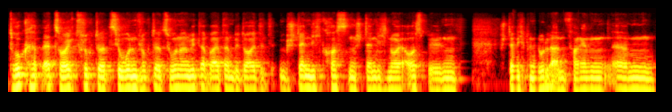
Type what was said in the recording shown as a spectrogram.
Druck erzeugt Fluktuationen. Fluktuationen an Mitarbeitern bedeutet ständig Kosten, ständig neu ausbilden, ständig bei Null anfangen, ähm,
